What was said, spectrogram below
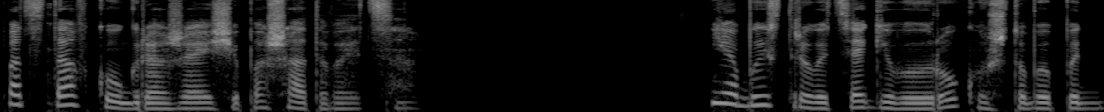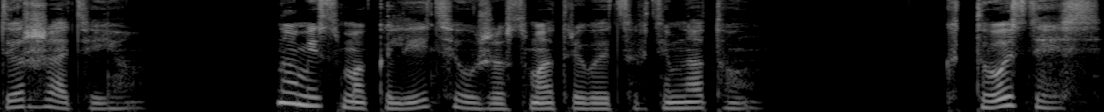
Подставка угрожающе пошатывается. Я быстро вытягиваю руку, чтобы поддержать ее, но мисс Маклити уже всматривается в темноту. «Кто здесь?»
